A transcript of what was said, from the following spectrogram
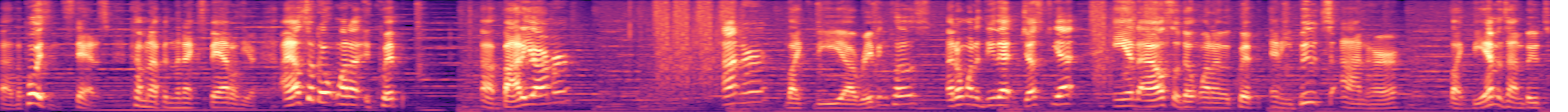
Uh, the poison status coming up in the next battle here. I also don't want to equip uh, body armor on her, like the uh, Raven Clothes. I don't want to do that just yet, and I also don't want to equip any boots on her, like the Amazon boots,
